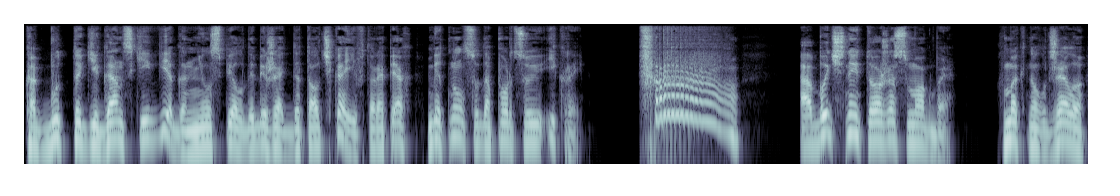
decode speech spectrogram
Как будто гигантский веган не успел добежать до толчка и в торопях метнул сюда порцию икры. Фрррр! Обычный тоже смог бы, хмыкнул Джелло,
